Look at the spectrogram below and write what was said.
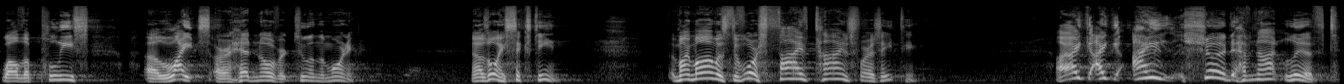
while the police uh, lights are heading over at two in the morning. And I was only 16. My mom was divorced five times before I was 18. I, I, I should have not lived.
